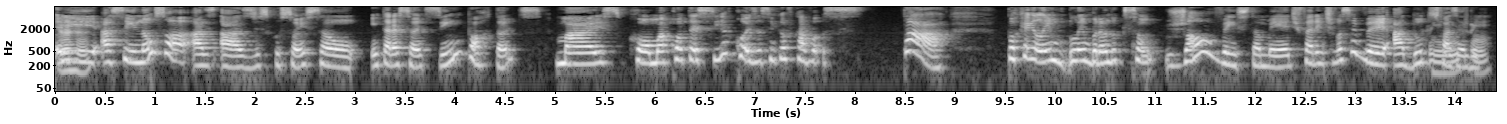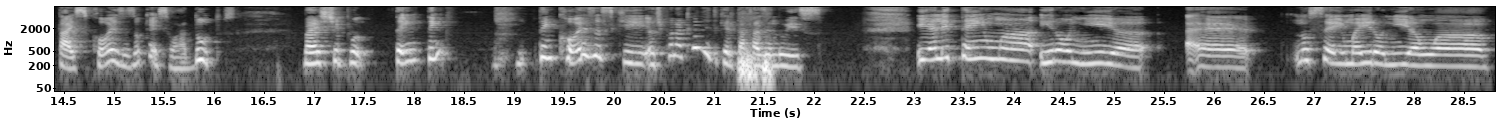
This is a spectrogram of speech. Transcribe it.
Ele, assim, não só as, as discussões são interessantes e importantes, mas como acontecia coisa assim que eu ficava. "S- Tá. Porque lem- lembrando que são jovens também, é diferente você ver adultos Sim, fazendo sim. tais coisas, ok, são adultos. Mas, tipo, tem, tem, tem coisas que eu, tipo, não acredito que ele tá fazendo isso. E ele tem uma ironia, é, não sei, uma ironia, uma.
